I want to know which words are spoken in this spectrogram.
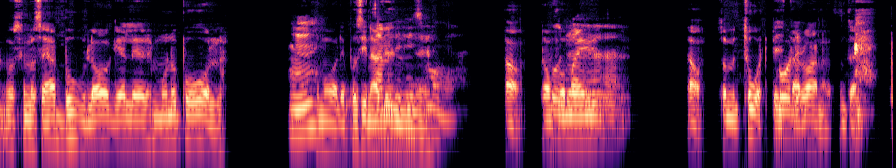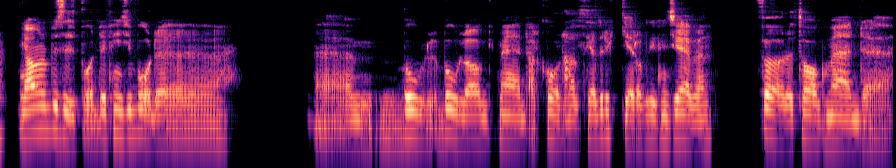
vad ska man säga, bolag eller monopol Mm. som har det på sina Ja, vin. Ja, de får Både- man ju, ja, som tårtbitar både- och annat sånt där. Ja, men precis. Både- Det finns ju både eh, bol, bolag med alkoholhaltiga drycker och det finns ju även företag med eh,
